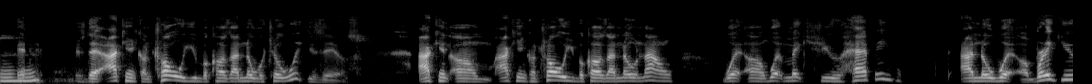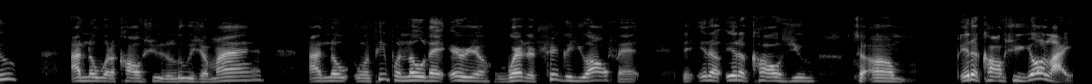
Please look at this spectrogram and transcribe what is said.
Mm-hmm. Is that I can control you because I know what your weakness is. I can um I can control you because I know now what um what makes you happy. I know what will break you. I know what'll cause you to lose your mind. I know when people know that area where to trigger you off at, it'll it'll cause you to um it'll cost you your life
